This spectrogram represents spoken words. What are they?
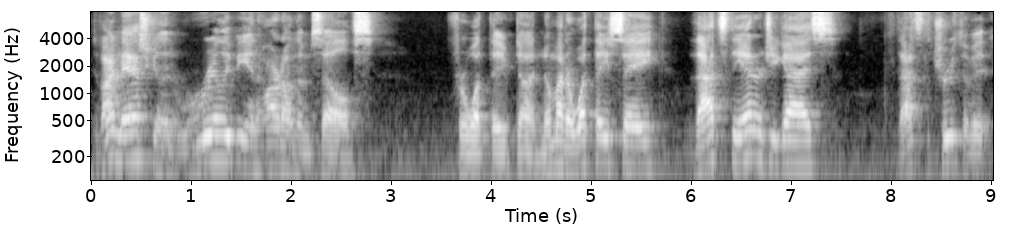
Divine Masculine really being hard on themselves for what they've done. No matter what they say, that's the energy, guys. That's the truth of it.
